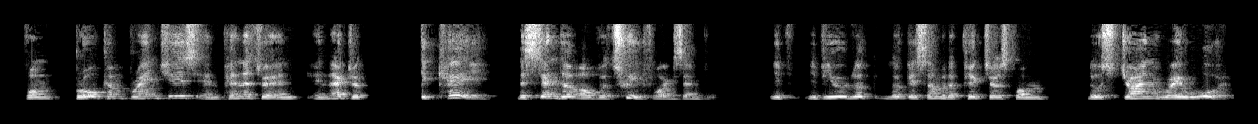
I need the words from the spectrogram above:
from broken branches and penetrate and, and actually decay the center of a tree, for example. If, if you look, look at some of the pictures from those giant redwood,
